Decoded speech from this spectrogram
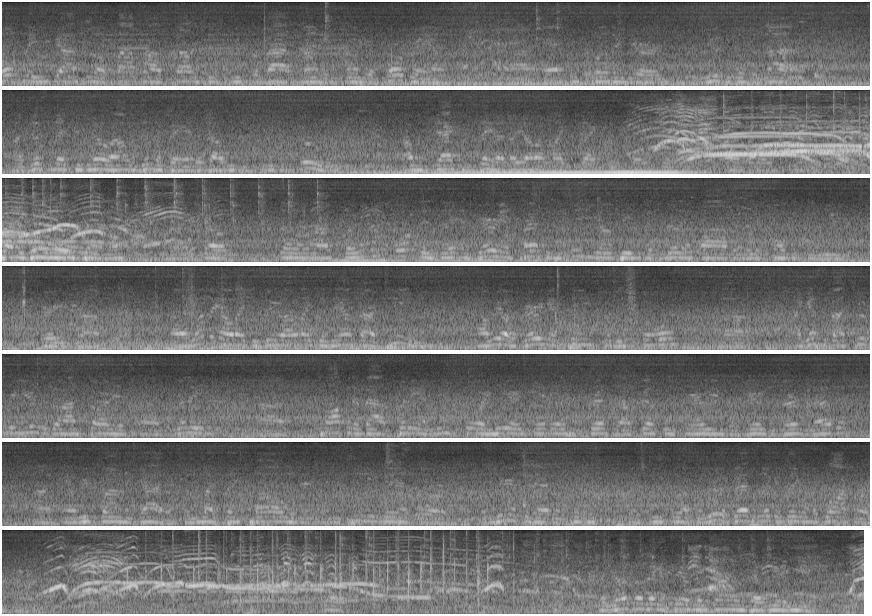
hopefully you guys will apply for our scholarships we provide money for your program uh, as you further your musical desires. Uh, just to let you know, I was in the band. How we went to school. I was Jackson State. I know y'all don't like Jackson State. So, so, uh, so we look forward to this. It's very impressive to see the young people that's really involved and really focused in music. Very good job there. Uh, one thing I would like to do, I would like to announce our team. Uh, we have a very good team for the store. Uh, I guess about two or three years ago, I started uh, really uh, talking about putting a new store here in Elm Crest. I felt this area was very deserving of it, uh, and we finally got it. So we'd like to thank Paul and the, and the team there for adhering to that and putting this new store up. So we're the best looking thing on the block right now. Y'all go back and tell McDonald's that we're here.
